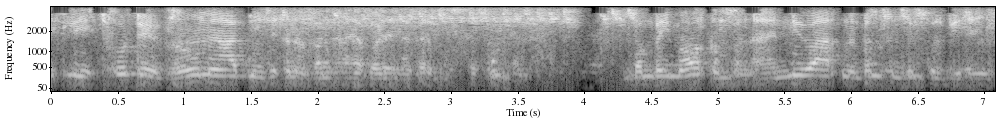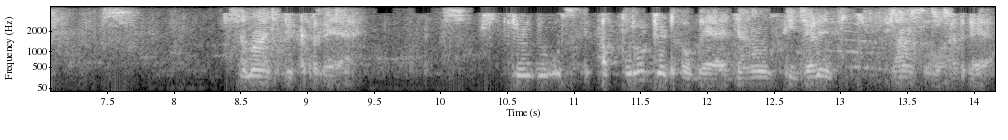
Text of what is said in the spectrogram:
इसलिए छोटे गाँव में आदमी जितना बंधा है, बड़े नगर में उससे कम बंधा है। बम्बई में और कम बंधा है। न्यूयॉर्क में बंधन बिल्कुल भी नहीं समाज बिखर गया है। क्योंकि उसके अपरूटेड हो गया है, जहाँ उसकी जड़ें थी जहाँ से वो हट गया।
